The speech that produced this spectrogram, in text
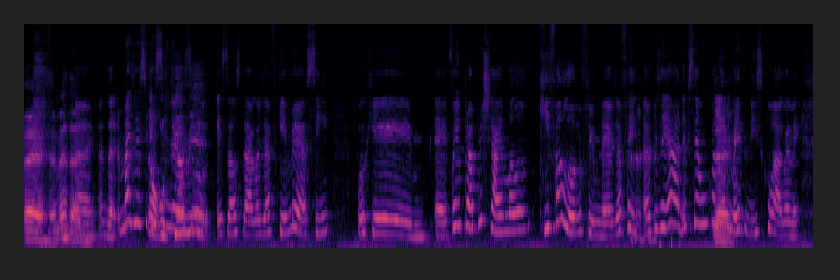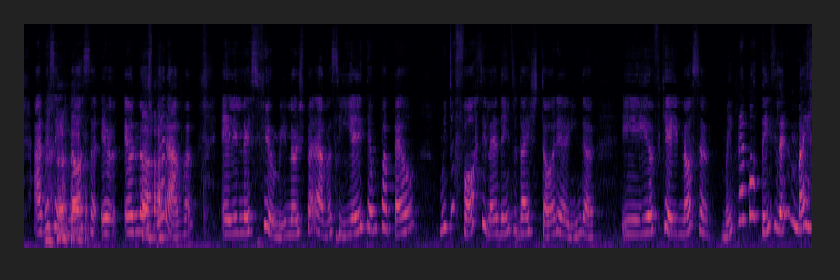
é, é verdade. Ai, Mas esse, não, esse, negócio, filme... esse negócio da água eu já fiquei meio assim, porque é, foi o próprio Shyamalan que falou no filme, né? Eu já fui, eu pensei, ah, deve ser um coisa nisso com água, né? Aí eu pensei, nossa, eu, eu não esperava ele nesse filme, não esperava, assim. E ele tem um papel muito forte, né, dentro da história ainda. E eu fiquei, nossa, bem prepotente, né? Mas,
